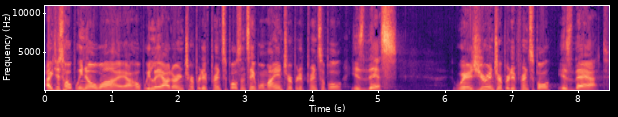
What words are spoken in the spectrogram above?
I just hope we know why. I hope we lay out our interpretive principles and say, well, my interpretive principle is this, whereas your interpretive principle is that.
